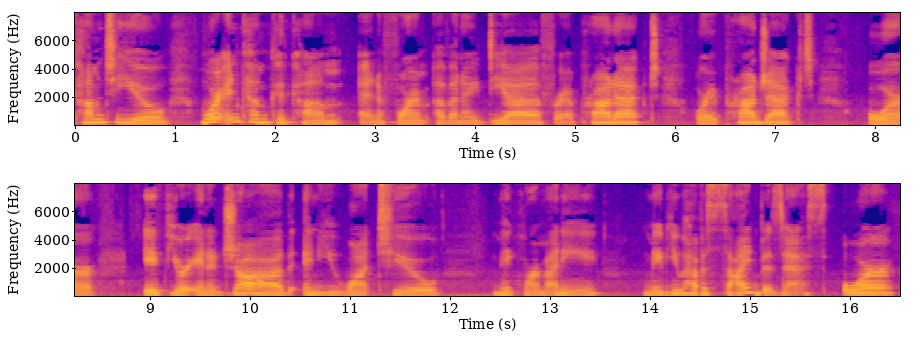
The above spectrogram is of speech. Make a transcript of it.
come to you, more income could come in a form of an idea for a product or a project or if you're in a job and you want to make more money, maybe you have a side business, or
